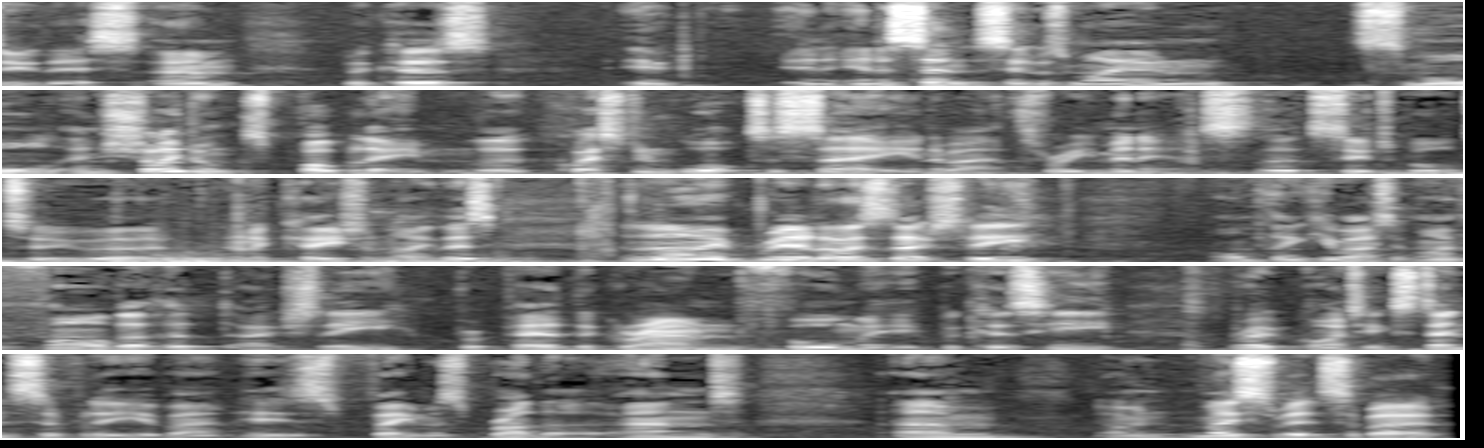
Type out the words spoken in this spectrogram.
do this because, it, in, in a sense, it was my own small Entscheidungsproblem, the question what to say in about three minutes that's suitable to uh, an occasion like this. And then I realised actually on thinking about it, my father had actually prepared the ground for me because he wrote quite extensively about his famous brother. And um, I mean, most of it's about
